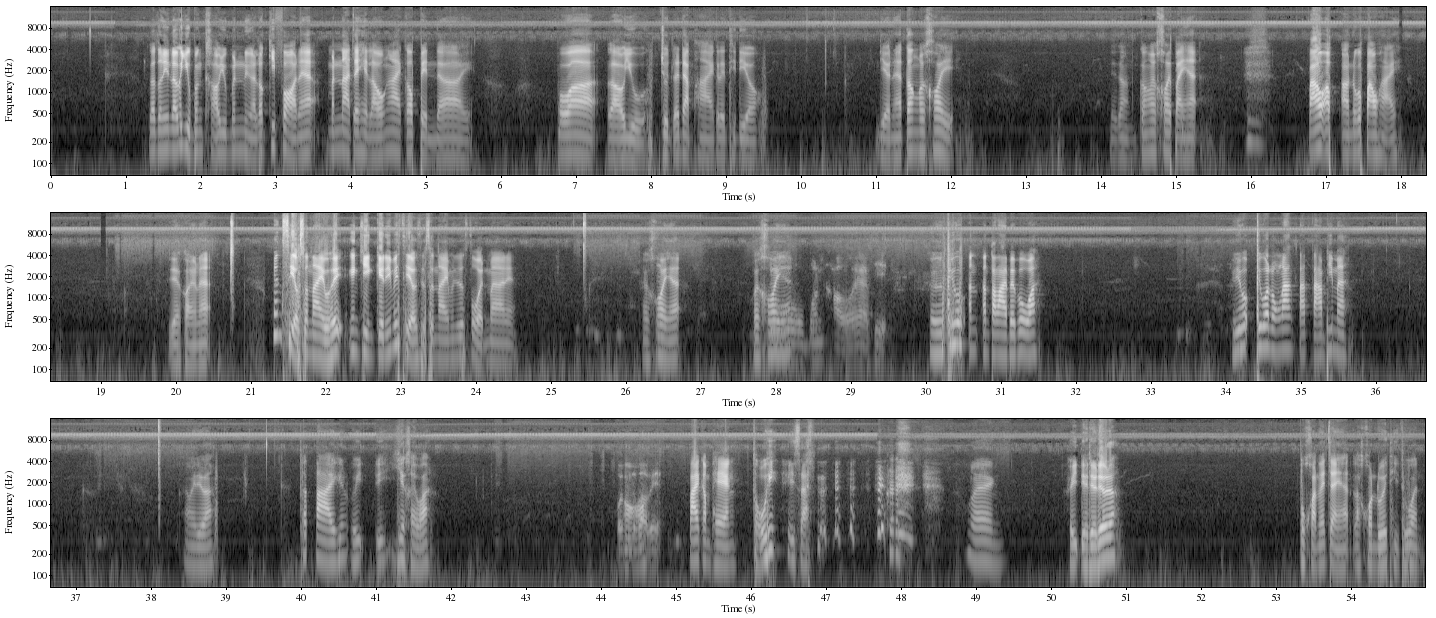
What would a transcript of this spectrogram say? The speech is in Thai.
แล้วตอนนี้เราก็อยู่บนเขาอยู่บนเหนือล็อกกี้ฟอร์ดนะฮะ มันน่าจะเห็นเราง่ายก็เป็นได้ เพราะว่าเราอยู่จุดระดับไฮกันเลยทีเดียว เดี๋ยวนะฮะต้องค่อยๆ เดี๋ยวต้องต้องค่อยๆไปฮะ เป้าเอาเอานึกว่าเป้าหาย เดี๋ยวก่อนนะฮะแม่งเสียวสไนเว้ยเฮ้ยจริงๆเกมนี้ไม่เสียวเสียวสไนมันจะสวนมาเนี่ย ค่อยๆฮะค่อยๆฮะดูบนเขาเลยอะพี่เออพี่ว่าอันอันตรายไปปะวะพี่ว่าพี่ว่าลงล่างตามตามพี่มาเอาไงดีวะถ้าตายขึ้นเฮ้ยเฮ้ยเฮียใครวะบนอ๋อหรือเปล่าพี่ป้ายกำแพงโถุยไอสัตว์ แม่งเฮ้ยเดี๋ยวเดี๋ยวเดี๋ยว พวกขวัญไม่ใจฮะเราคนดูให้ทีท่วน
